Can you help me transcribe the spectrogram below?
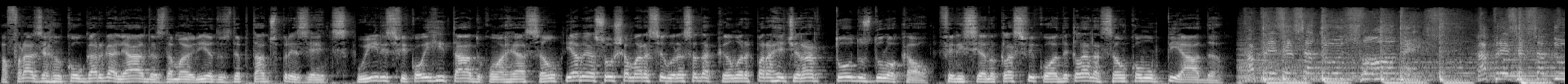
A frase arrancou gargalhadas da maioria dos deputados presentes. O ficou irritado com a reação e ameaçou chamar a segurança da Câmara para retirar todos do local. Feliciano classificou a declaração como piada. A presença dos homens, a presença dos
